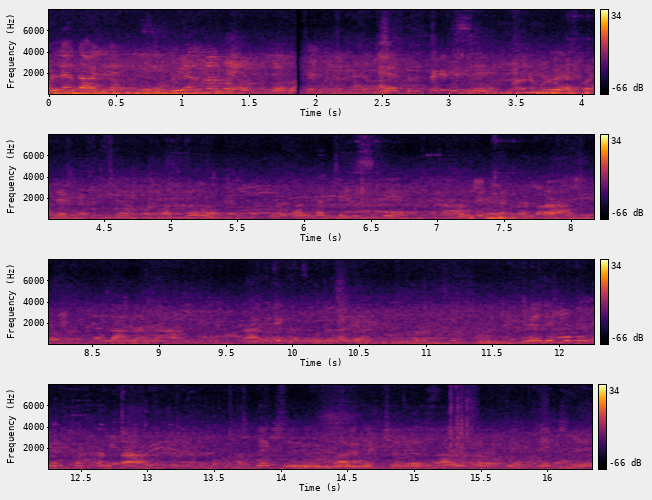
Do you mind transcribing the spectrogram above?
ಒಳ್ಳೆಯದಾಗಲಿ ಇವೆಲ್ಲನೂ ನೇತ್ರ ಚಿಕಿತ್ಸೆ ಮತ್ತು ಸ್ವಂತ ಚಿಕಿತ್ಸೆಗೆ ಹೊಂದಿರತಕ್ಕಂಥ ಎಲ್ಲ ನನ್ನ ನಾಗರಿಕ ಬಂಧುಗಳೇ ವೇದಿಕೆ ಮೇಲೆ ಇರ್ತಕ್ಕಂಥ ಅಧ್ಯಕ್ಷರೇ ಉಪಾಧ್ಯಕ್ಷರೇ ಸ್ಥಾಯಿ ಸಮಿತಿ ಅಧ್ಯಕ್ಷರೇ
